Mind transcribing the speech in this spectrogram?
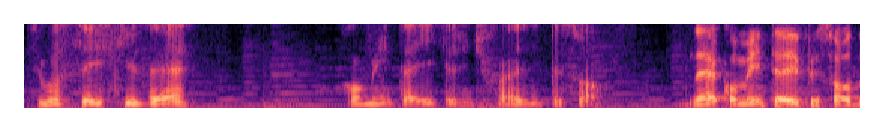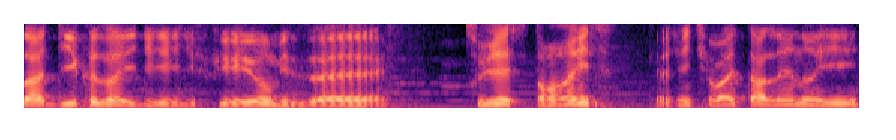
Se vocês quiserem, comenta aí que a gente faz, hein, pessoal. Né, comenta aí, pessoal. Dá dicas aí de, de filmes, é, sugestões, que a gente vai estar tá lendo aí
